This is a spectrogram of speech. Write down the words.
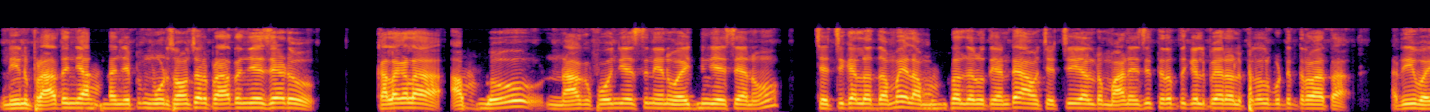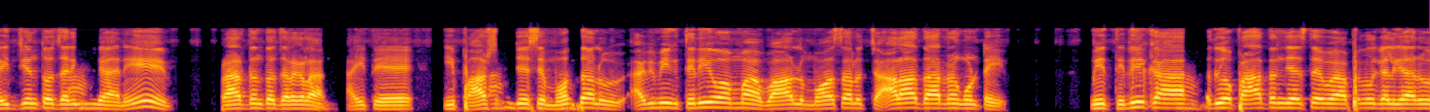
నేను ప్రార్థన చేస్తానని చెప్పి మూడు సంవత్సరాలు ప్రార్థన చేశాడు. కలగల. అప్పుడు నాకు ఫోన్ చేస్తే నేను వైద్యం చేశాను. చర్చికి వెళ్ళొద్దమ్మా ఇలా మోసాలు జరుగుతాయి అంటే ఆమె చర్చి వెళ్ళడం మానేసి తిరుపతికి వెళ్ళిపోయారు వాళ్ళు పిల్లలు పుట్టిన తర్వాత. అది వైద్యంతో జరిగింది కానీ ప్రార్థనతో జరగల. అయితే ఈ పాస్టర్ చేసే మోసాలు అవి మీకు తెలియవు అమ్మా. వాళ్ళు మోసాలు చాలా దారుణంగా ఉంటాయి. మీరు తెలియక అదిగో ప్రార్థన చేస్తే ఆ పిల్లలు కలిగారు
